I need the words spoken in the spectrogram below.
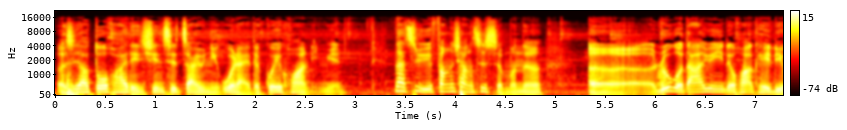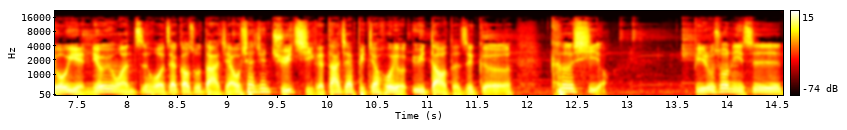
而是要多花一点心思在于你未来的规划里面。那至于方向是什么呢？呃，如果大家愿意的话，可以留言。留言完之后，我再告诉大家。我现在先举几个大家比较会有遇到的这个科系哦，比如说你是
